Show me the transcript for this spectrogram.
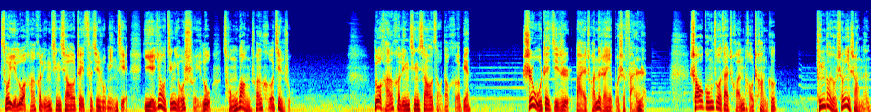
所以洛寒和林清霄这次进入冥界，也要经由水路从忘川河进入。洛寒和林清霄走到河边，十五这几日摆船的人也不是凡人，艄公坐在船头唱歌。听到有生意上门，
